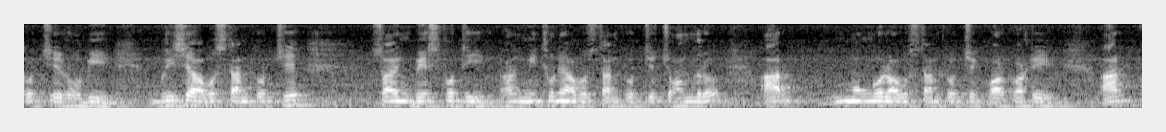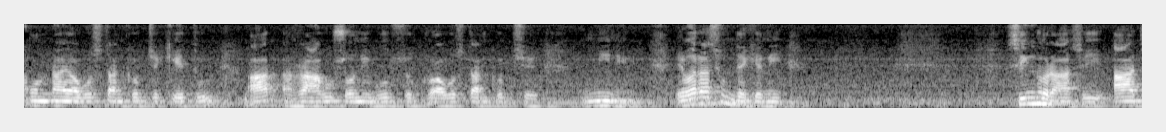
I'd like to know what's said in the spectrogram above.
করছে রবি, বৃষে অবস্থান করছে স্বয়ং বৃহস্পতি আর মিথুনে অবস্থান করছে চন্দ্র আর মঙ্গল অবস্থান করছে কর্কটে আর কন্যায় অবস্থান করছে কেতু আর রাহু, শনি, বুধ, শুক্র অবস্থান করছে মিনে। এবার আসুন দেখে নিই। সিংহ রাশি আজ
